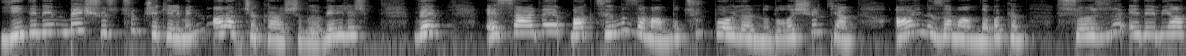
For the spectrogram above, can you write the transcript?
7500 Türkçe kelimenin Arapça karşılığı verilir ve eserde baktığımız zaman bu Türk boylarını dolaşırken aynı zamanda bakın sözlü edebiyat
